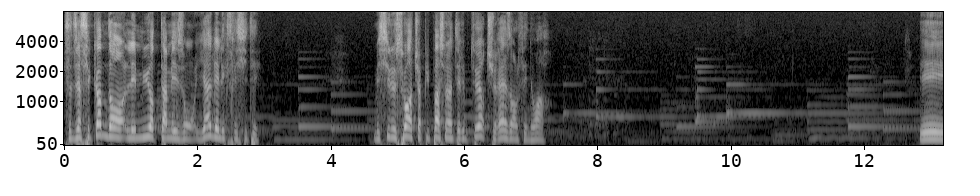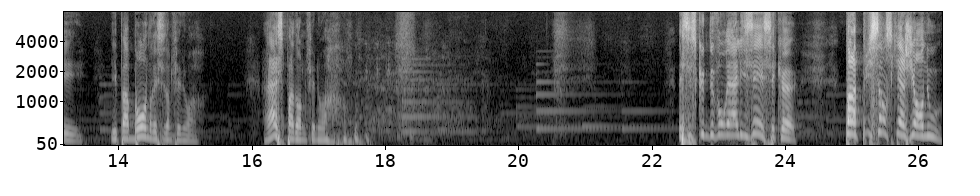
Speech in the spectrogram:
C'est-à-dire, c'est comme dans les murs de ta maison, il y a de l'électricité. Mais si le soir, tu n'appuies pas sur l'interrupteur, tu restes dans le fait noir. Et il n'est pas bon de rester dans le fait noir. Reste pas dans le fait noir. Et c'est ce que nous devons réaliser, c'est que par la puissance qui agit en nous,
